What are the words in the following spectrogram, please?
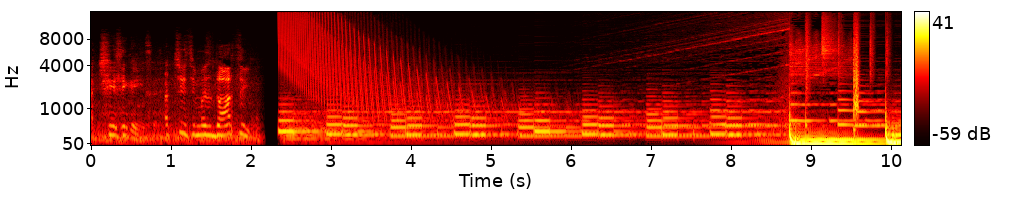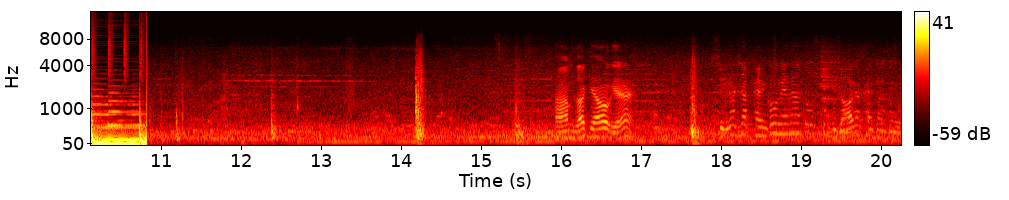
अच्छी सी कहीं से। अच्छी सी मज़ेदार सी। हमजा क्या हो गया? है सिगरेट जब फेंकोगे ना तो उसको बुझा के फेंका करो।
